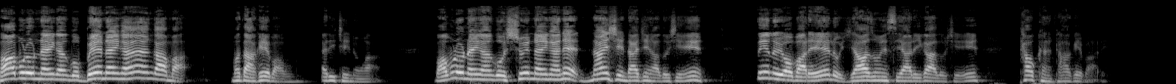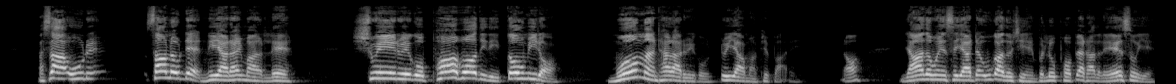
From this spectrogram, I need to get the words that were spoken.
ဘာဘူးလုံနိုင်ငံကိုဘယ်နိုင်ငံကမှမတာခဲ့ပါဘူးအဲ့ဒီချိန်တုန်းကဘာဘူးလုံနိုင်ငံကိုရွှေနိုင်ငံနဲ့နှိုင်းရှင်ထားခြင်းဟာဆိုရှင်သင်လျော်ပါတယ်လို့ရာဇဝင်ဆရာတွေကဆိုရှင်ထောက်ခံထားခဲ့ပါတယ်အစအဦးတွေစောက်လုပ်တဲ့နေရာတိုင်းမှာလဲရွှေတွေကိုဖောဖောတည်တည်တုံးပြီးတော့မွမ်းမှန်ထားတာတွေကိုတွေ့ရမှာဖြစ်ပါတယ်နော်ရာဇဝင်ဆရာတအုပ်ကဆိုရှင်ဘလို့ဖော်ပြထားတယ်ဆိုရင်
